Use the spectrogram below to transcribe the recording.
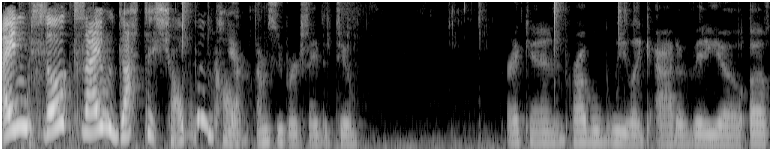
I'm so excited we got the shopping cart. Yeah. I'm super excited too. I can probably like add a video of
